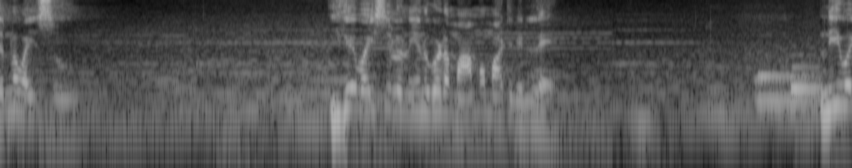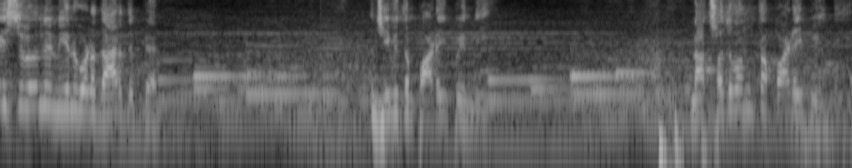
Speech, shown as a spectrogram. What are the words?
చిన్న వయసు. ఇదే వయసులో నేను కూడా మా అమ్మ మాట వినలే. నీ వయసులోనే నేను కూడా దారి తిప్పాను. జీవితం పాడైపోయింది. నా చదువంతా పాడైపోయింది.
